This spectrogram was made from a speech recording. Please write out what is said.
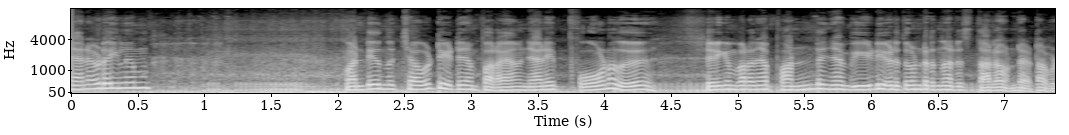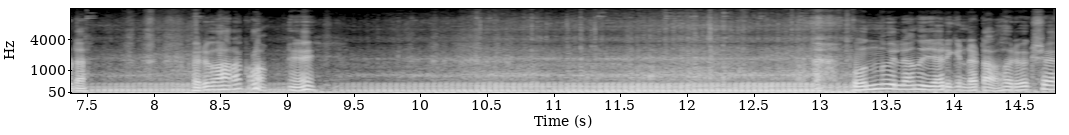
ഞാനെവിടെയെങ്കിലും വണ്ടി ഒന്ന് ചവിട്ടിയിട്ട് ഞാൻ പറയാം. ഞാൻ ഈ പോണത് ശരിക്കും പറഞ്ഞാൽ പണ്ട് ഞാൻ വീഡിയോ എടുത്തുകൊണ്ടിരുന്ന ഒരു സ്ഥലമുണ്ട് കേട്ടോ അവിടെ ഒരു വാറക്കുളം ഏ ഒന്നുമില്ലെന്ന് വിചാരിക്കണ്ട കേട്ടോ ഒരുപക്ഷെ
